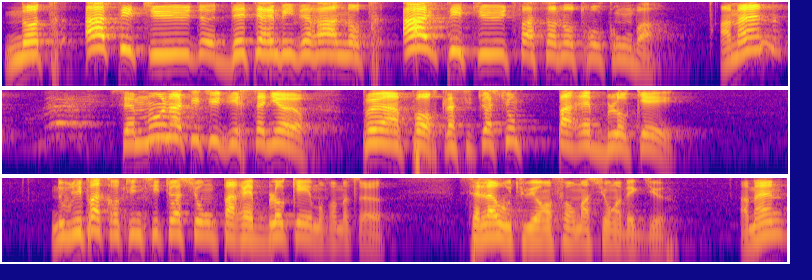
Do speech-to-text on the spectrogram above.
Notre attitude déterminera notre altitude face à notre combat. Amen. C'est mon attitude, dire Seigneur, peu importe, la situation paraît bloquée. N'oublie pas quand une situation paraît bloquée, mon frère, ma soeur, c'est là où tu es en formation avec Dieu. Amen.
